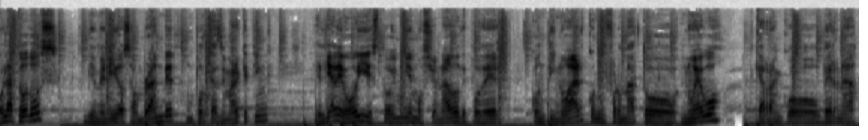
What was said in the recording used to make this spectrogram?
Hola a todos, bienvenidos a Unbranded, un podcast de marketing. El día de hoy estoy muy emocionado de poder continuar con un formato nuevo que arrancó Berna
